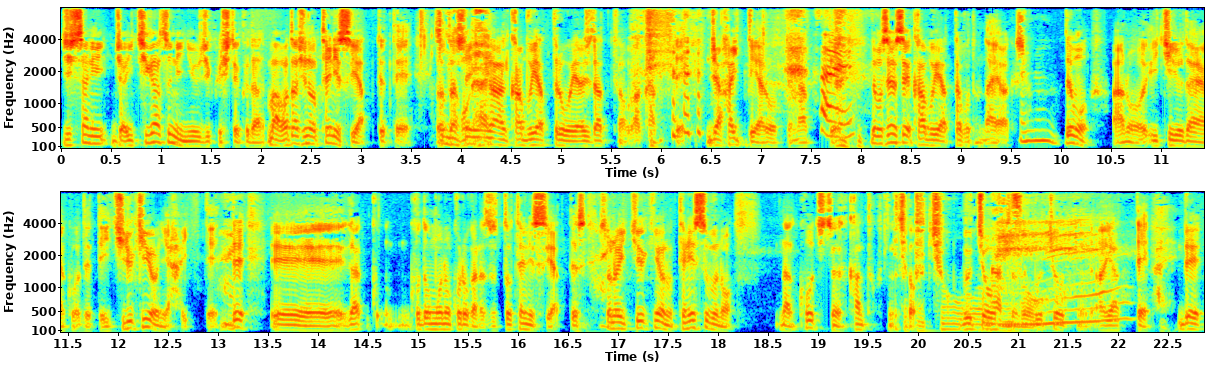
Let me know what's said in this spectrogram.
実際に、じゃあ1月に入塾してくだ、まあ私のテニスやってて、私が株やってる親父だってのは分かって、じゃあ入ってやろうってなって、はい、でも先生株やったことないわけですよ。うん、でも、あの、一流大学を出て一流企業に入って、はい、で、えー、子供の頃からずっとテニスやって、その一流企業のテニス部のなコーチという監督というか、部長。部長っていうの部長っていうのをやって、はい、で、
